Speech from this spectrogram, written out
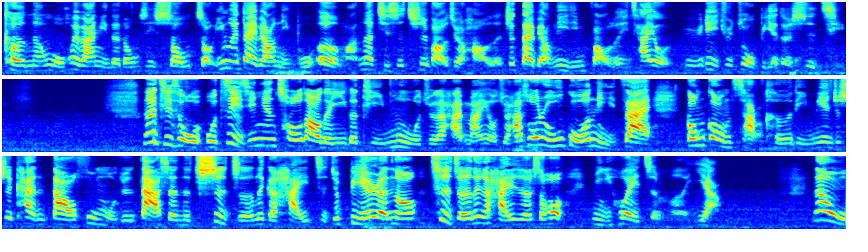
可能我会把你的东西收走，因为代表你不饿嘛。那其实吃饱就好了，就代表你已经饱了，你才有余力去做别的事情。那其实我我自己今天抽到的一个题目，我觉得还蛮有趣。他说，如果你在公共场合里面，就是看到父母就是大声的斥责那个孩子，就别人哦斥责那个孩子的时候，你会怎么样？那我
